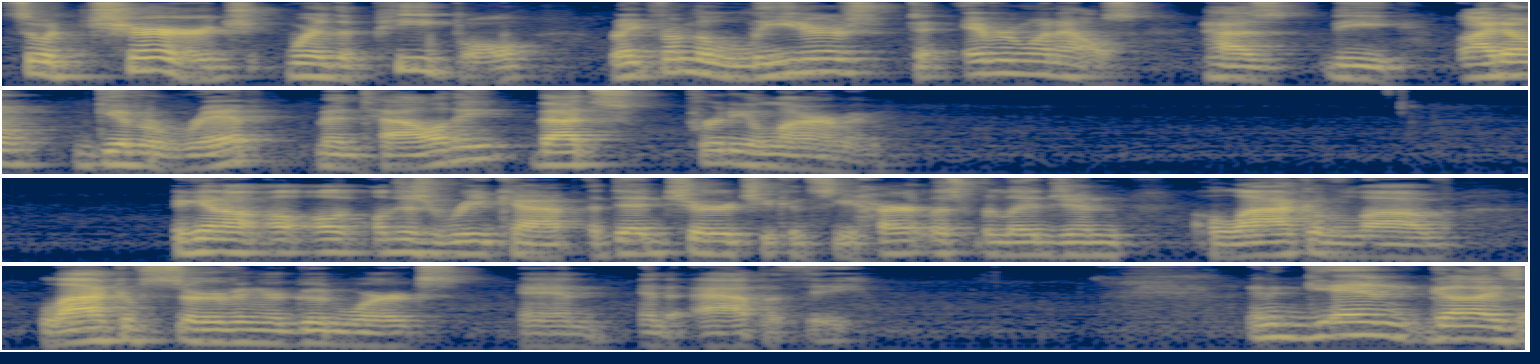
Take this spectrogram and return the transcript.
So, a church where the people, right from the leaders to everyone else, has the I don't give a rip mentality, that's pretty alarming. Again, I'll, I'll, I'll just recap. A dead church, you can see heartless religion, a lack of love, lack of serving or good works, and, and apathy. And again, guys,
